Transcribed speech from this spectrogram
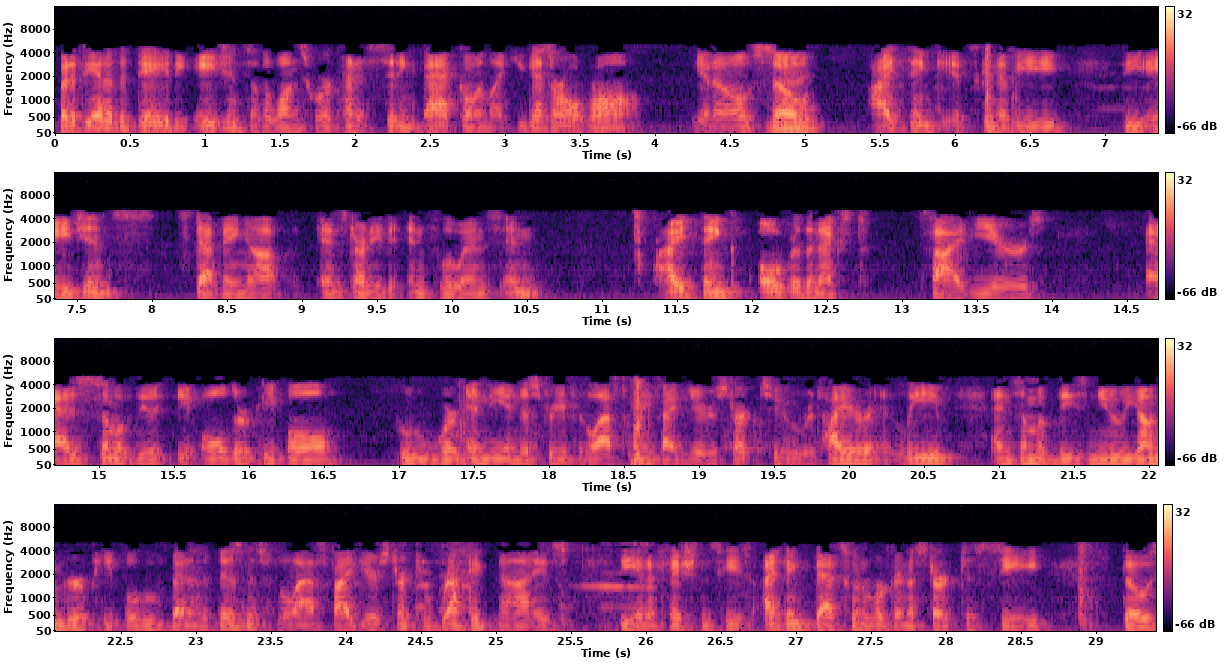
But at the end of the day, the agents are the ones who are kind of sitting back going like, you guys are all wrong, you know? So I think it's going to be the agents stepping up and starting to influence. And I think over the next five years, as some of the, the older people who were in the industry for the last 25 years start to retire and leave, and some of these new younger people who've been in the business for the last five years start to recognize the inefficiencies, I think that's when we're going to start to see those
